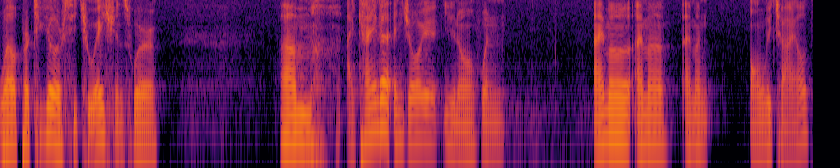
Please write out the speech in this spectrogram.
Well, particular situations where um, I kind of enjoy, you know, when I'm a I'm a I'm an only child,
